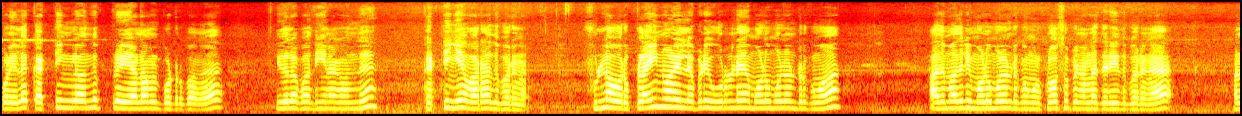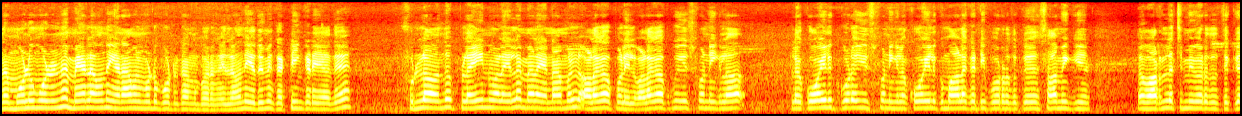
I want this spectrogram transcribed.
புலையில் கட்டிங்கில் வந்து இப்படி எனாமல் போட்டிருப்பாங்க. இதில் பார்த்தீங்கன்னா வந்து கட்டிங்கே வராது பாருங்கள் ஃபுல்லாக ஒரு ப்ளைன் வளையல் எப்படி உருண்டையாக மொழு மொழுன்னு இருக்குமோ அது மாதிரி மொழு மொழுன்னு இருக்கும். உங்களுக்கு க்ளோஸ்அப்பில் நல்லா தெரியுது பாருங்கள் அந்த முழு மொழுன்னு மேலே வந்து எனாமல் மட்டும் போட்டிருக்காங்க பாருங்கள் இதில் வந்து எதுவுமே கட்டிங் கிடையாது. ஃபுல்லாக வந்து ப்ளைன் வலையில் மேலே எனாமல் அழகா வளையல் வளகாப்புக்கும் யூஸ் பண்ணிக்கலாம். இல்லை கோயிலுக்கு கூட யூஸ் பண்ணிக்கலாம். கோயிலுக்கு மாலை கட்டி போடுறதுக்கு சாமிக்கு வரலட்சுமி விரதத்துக்கு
